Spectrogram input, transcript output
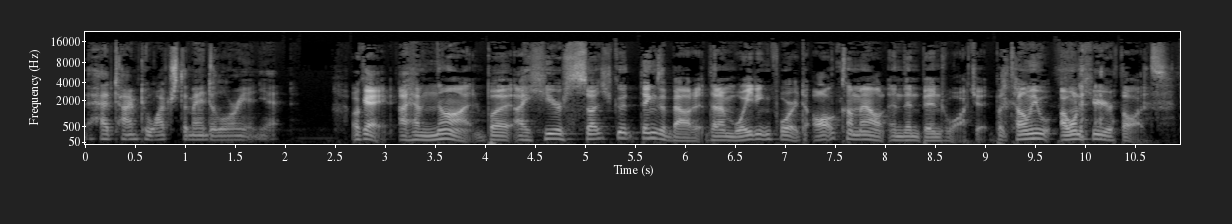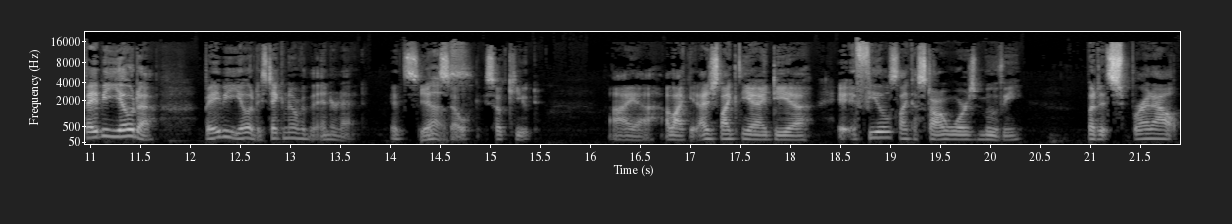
had time to watch The Mandalorian yet? Okay, I have not, but I hear such good things about it that I'm waiting for it to all come out and then binge watch it. But tell me, I want to hear your thoughts. Baby Yoda, Baby Yoda, he's taking over the internet. It's, Yes. it's so so cute. I uh, I like it. I just like the idea. It, it feels like a Star Wars movie, but it's spread out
